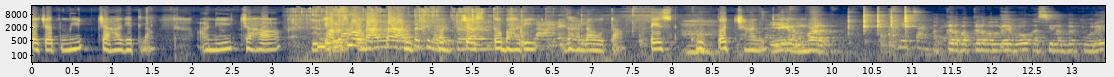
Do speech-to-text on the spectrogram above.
त्याच्यात मी चहा घेतला. आणि चहा खूप जास्त भारी झाला होता. टेस्ट खूपच छान होती. एक नंबर. अक्कड़ बक्कड़ बम्बे वो अस्सी नब्बे पूरे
